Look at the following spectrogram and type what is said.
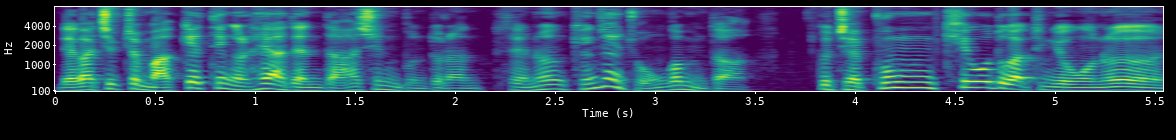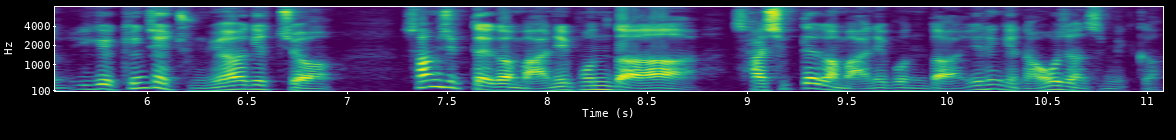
내가 직접 마케팅을 해야 된다 하시는 분들한테는 굉장히 좋은 겁니다. 그 제품 키워드 같은 경우는 이게 굉장히 중요하겠죠. 30대가 많이 본다, 40대가 많이 본다, 이런 게 나오지 않습니까?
